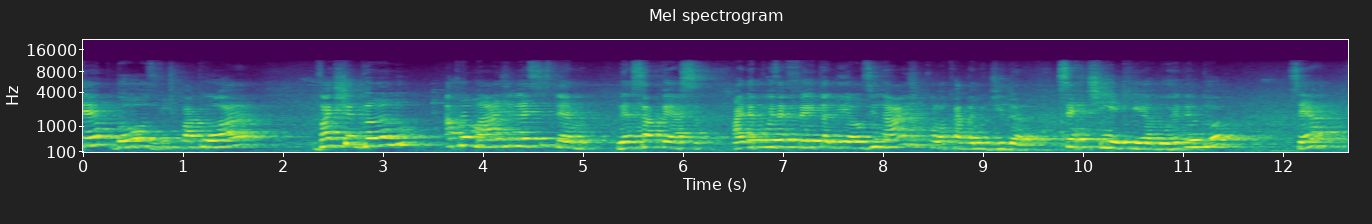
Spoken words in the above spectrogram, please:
tempo, 12, 24 horas, vai chegando a cromagem nesse sistema, nessa peça. Aí depois é feita ali a usinagem, colocada a medida certinha que é do retentor, certo?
